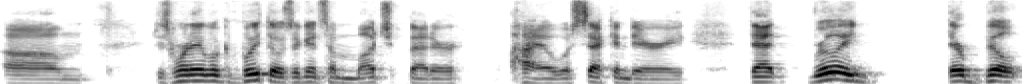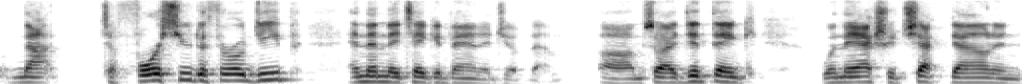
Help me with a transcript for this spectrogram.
Um, just weren't able to complete those against a much better Iowa secondary that really they're built not to force you to throw deep and then they take advantage of them. Um, so I did think when they actually checked down and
